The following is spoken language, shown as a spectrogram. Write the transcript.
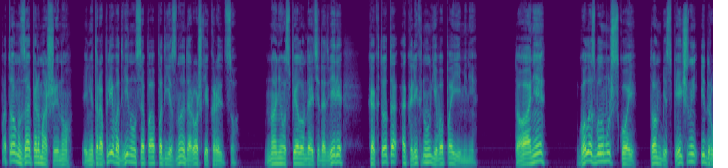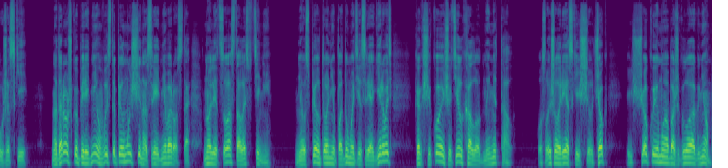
Потом запер машину и неторопливо двинулся по подъездной дорожке к крыльцу. Но не успел он дойти до двери, как кто-то окликнул его по имени. «Тони!» Голос был мужской, тон беспечный и дружеский. На дорожку перед ним выступил мужчина среднего роста, но лицо осталось в тени. Не успел Тони подумать и среагировать, как щекой ощутил холодный металл. Услышал резкий щелчок, и щеку ему обожгло огнем.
